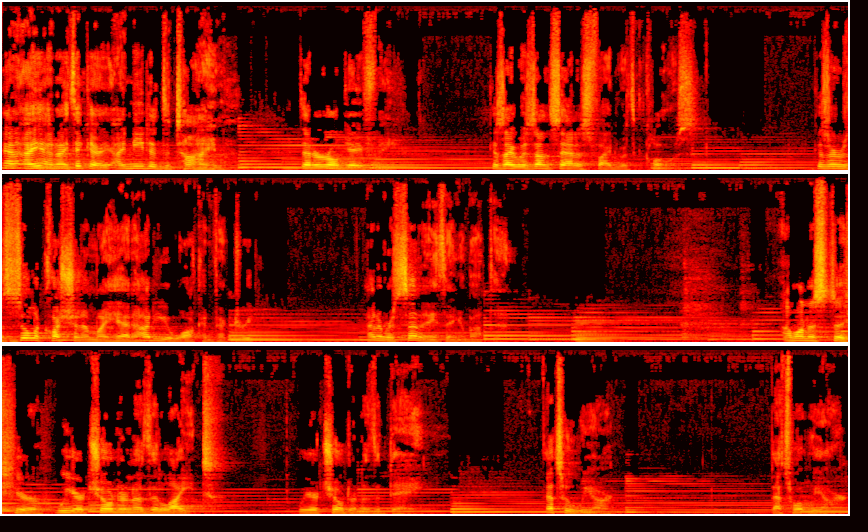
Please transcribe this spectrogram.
and I, and I think I, I needed the time that Earl gave me because I was unsatisfied with the close. Because there was still a question in my head how do you walk in victory? I never said anything about that. I want us to hear we are children of the light, we are children of the day. That's who we are. That's what we are.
